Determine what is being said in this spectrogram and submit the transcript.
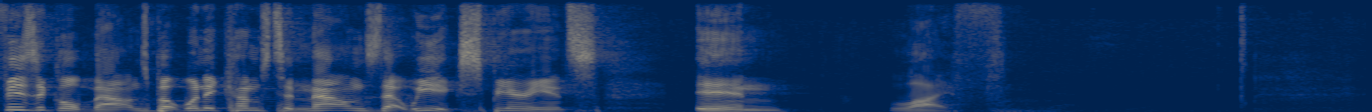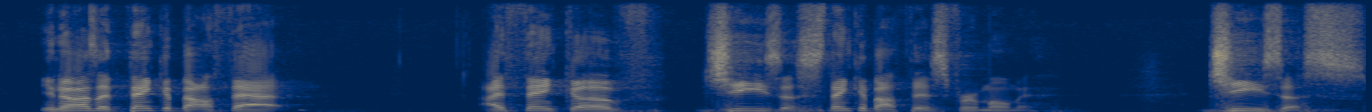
physical mountains, but when it comes to mountains that we experience in life. You know, as I think about that, I think of Jesus. Think about this for a moment. Jesus.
